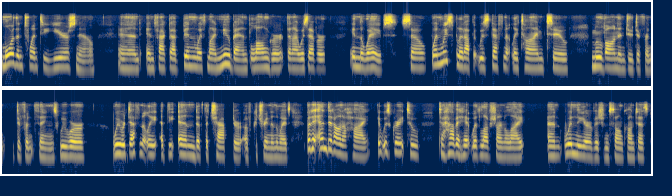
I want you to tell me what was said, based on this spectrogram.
more than 20 years now. And in fact, I've been with my new band longer than I was ever in the waves. So when we split up, it was definitely time to move on and do different different things. We were we were definitely at the end of the chapter of Katrina and the Waves, but it ended on a high. It was great to to have a hit with Love Shine a Light and win the Eurovision Song Contest.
